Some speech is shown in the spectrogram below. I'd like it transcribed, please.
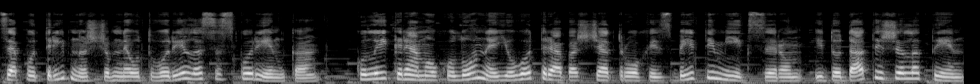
Це потрібно, щоб не утворилася скоринка. Коли крем охолоне, його треба ще трохи збити міксером і додати желатин.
